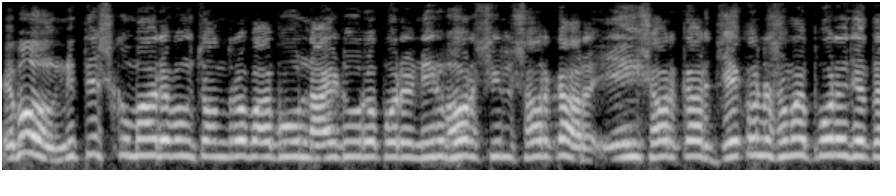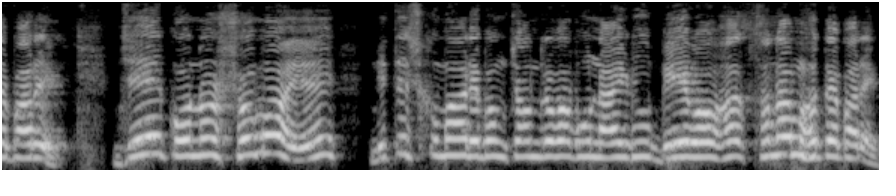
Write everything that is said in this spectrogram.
এবং নীতিশ কুমার এবং চন্দ্রবাবু নাইডুর ওপরে নির্ভরশীল সরকার। এই সরকার যে কোনো সময় পড়ে যেতে পারে। যে কোনো সময়ে নীতিশ কুমার এবং চন্দ্রবাবু নাইডু বেবাহাসনম হতে পারে।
